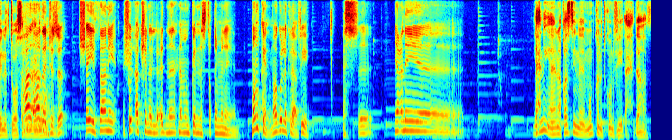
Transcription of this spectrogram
إنك توصل هذا هذا؟ جزء الشيء الثاني شو الأكشن اللي عندنا إحنا ممكن نستقيم منه يعني ممكن ما أقول لك لا فيه بس يعني يعني أنا قصدي انه ممكن تكون في أحداث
